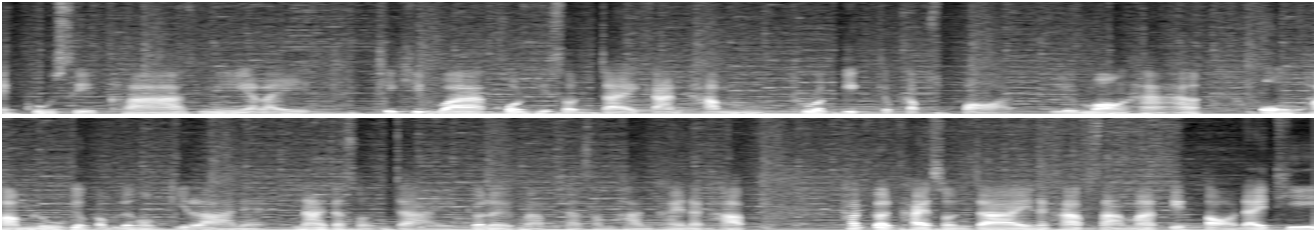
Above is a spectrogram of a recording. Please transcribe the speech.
Exclusive Class มีอะไรที่คิดว่าคนที่สนใจการทำธุรกิจเกี่ยวกับสปอร์ต หรือมองหาองค์ความรู้เกี่ยวกับเรื่องของกีฬาเนี่ยน่าจะสนใจก็เลยมาประชาสัมพันธ์ให้นะครับ ถ้าเกิดใครสนใจนะครับ สามารถติดต่อได้ที่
